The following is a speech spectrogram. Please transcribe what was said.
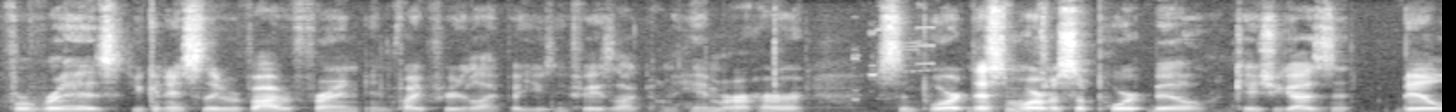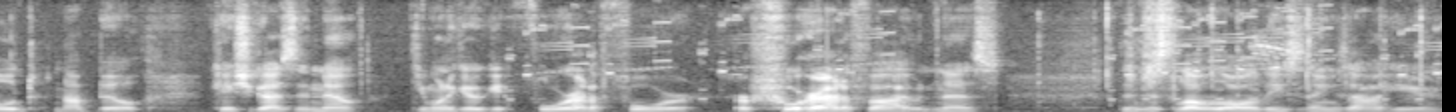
For res, you can instantly revive a friend and fight for your life by using phase lock on him or her. Support. This is more of a support bill in case you guys build, not build, In case you guys didn't know, you want to go get four out of four or four out of five in this. Then just level all these things out here.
